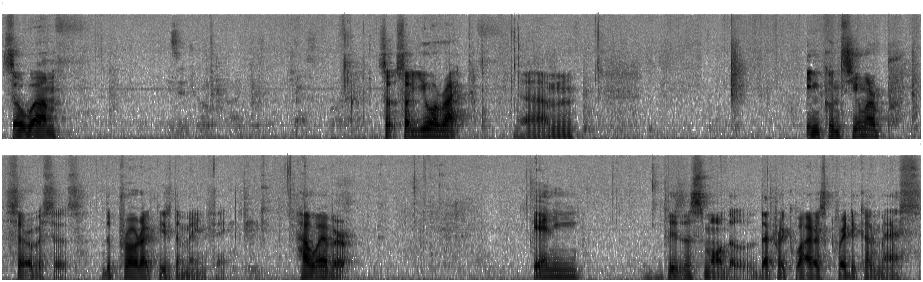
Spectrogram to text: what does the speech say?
So, um, is it true? Like, is it just so, so you are right. Um, in consumer services, the product is the main thing. However, any business model that requires critical mass,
